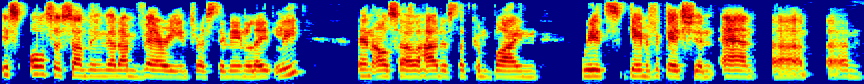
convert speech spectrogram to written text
is also something that I'm very interested in lately, and also how does that combine with gamification and uh, um,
